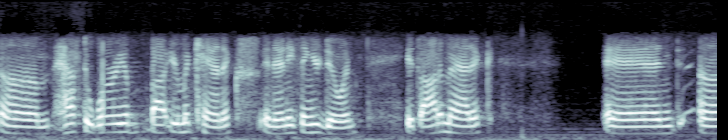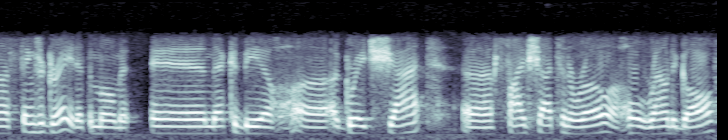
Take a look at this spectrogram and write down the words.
um, have to worry about your mechanics in anything you're doing. It's automatic and uh, things are great at the moment. And that could be a, uh, a great shot, uh, five shots in a row, a whole round of golf,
